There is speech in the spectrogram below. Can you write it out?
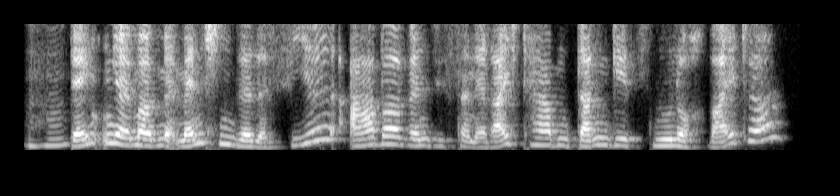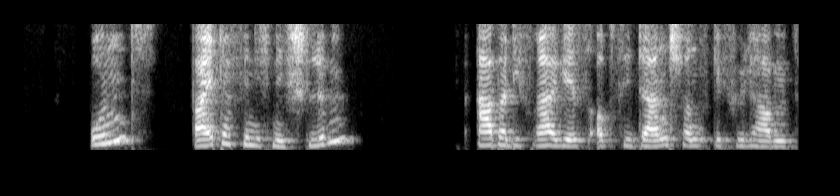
mhm. denken ja immer Menschen sehr, sehr viel, aber wenn sie es dann erreicht haben, dann geht es nur noch weiter. Und weiter finde ich nicht schlimm, aber die Frage ist, ob sie dann schon das Gefühl haben,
